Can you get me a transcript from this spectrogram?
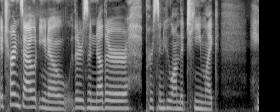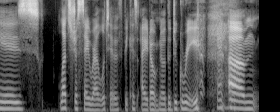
it turns out, you know, there's another person who on the team, like, his, let's just say relative, because I don't know the degree, um,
